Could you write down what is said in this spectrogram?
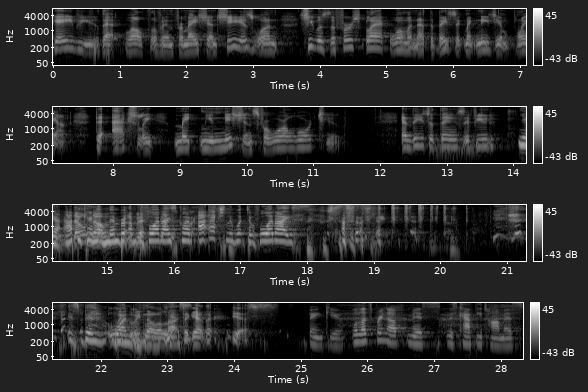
gave you that wealth of information. She is one, she was the first black woman at the basic magnesium plant to actually make munitions for World War II. And these are things, if you Yeah, I don't became a member of the Fordyce Club. I actually went to Fordyce. it's been we, wonderful. we know a lot yes. together. Yes. Thank you. Well, let's bring up Miss Miss Kathy Thomas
